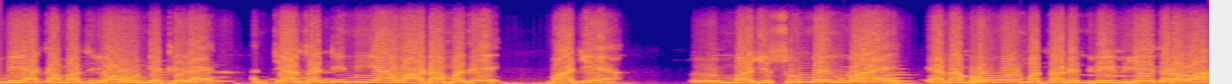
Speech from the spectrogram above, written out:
मी या कामाचं वाहून घेतलेलं आहे. आणि त्यासाठी मी या वार्डामध्ये माझे माझी सूनबाई उभा आहे. यांना बहुबळ मताने तुम्ही विजय करावा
